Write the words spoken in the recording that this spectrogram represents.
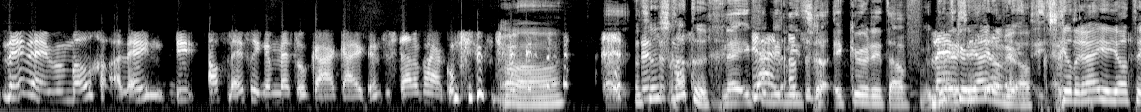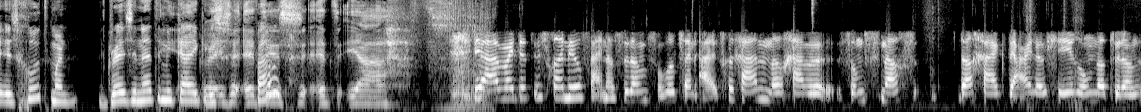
Nee, nee, we mogen alleen die afleveringen met elkaar kijken. En ze staan op haar computer. Oh. Dat is zo schattig. Nee, ik, vind dit niet ik keur dit af. Nee, dit keur jij dan weer af. Schilderijen jatten is goed, maar Grey's Anatomy kijken is het fout? Is, het, ja, ja, maar dat is gewoon heel fijn als we dan bijvoorbeeld zijn uitgegaan. En dan gaan we soms s'nachts, dan ga ik daar logeren. Omdat we dan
